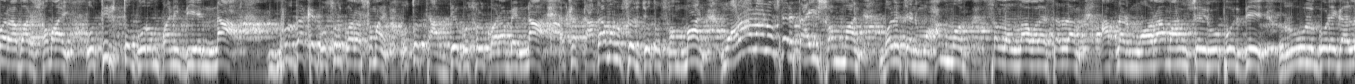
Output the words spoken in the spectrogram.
করাবার সময় অতিরিক্ত গরম পানি দিয়ে না, মুর্দাকে গোসল করার সময় অত চাপ দিয়ে গোসল করাবেন না। একটা তাজা মানুষের যত সম্মান, মরা মানুষের তাই সম্মান বলেছেন মোহাম্মদ সাল্লাহ সাল্লাম। আপনার মরা মানুষের ওপর দিয়ে রুল গড়ে গেল,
